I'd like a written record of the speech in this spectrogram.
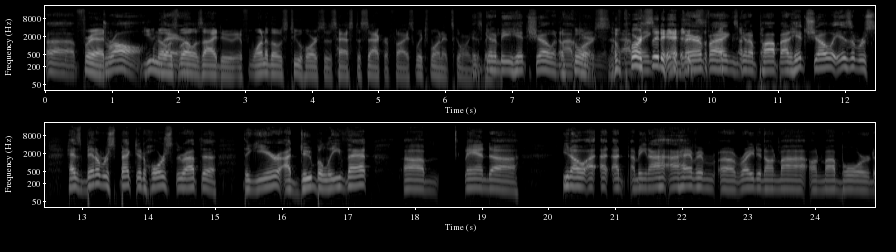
uh, Fred, draw. you know as well as I do, if one of those two horses has to sacrifice, which one it's going It's to be. It's going to be hit show, in Of course. opinion. Of And I course it is. Verifying's going to pop out. Hit show is a res- has been a respected horse throughout the the year. I do believe that, um, and uh, you know, I I, I- mean, I, I have him uh, rated on my on my board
